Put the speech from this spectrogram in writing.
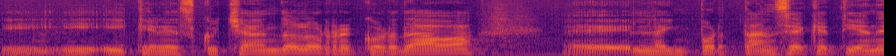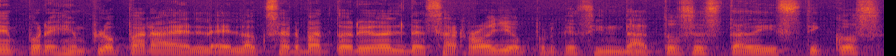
y, que escuchándolo recordaba eh, la importancia que tiene, por ejemplo, para el Observatorio del Desarrollo, porque sin datos estadísticos,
